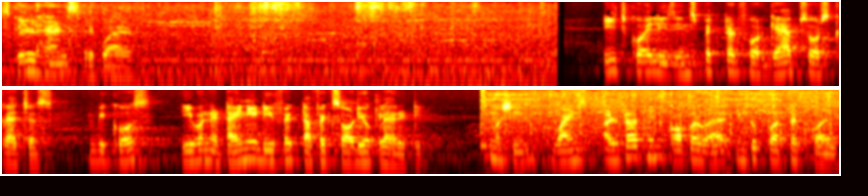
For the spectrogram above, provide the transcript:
Skilled hands required. Each coil is inspected for gaps or scratches because even a tiny defect affects audio clarity. This machine winds ultra thin copper wire into perfect coils.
